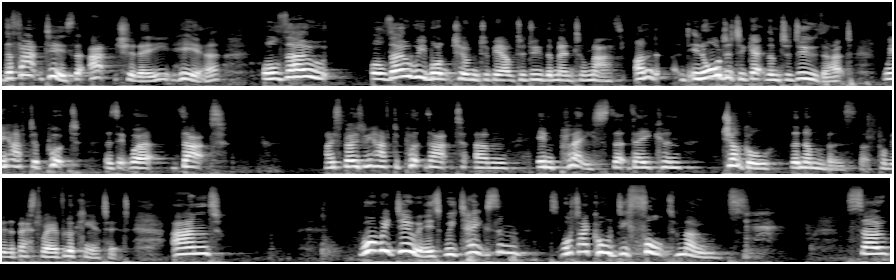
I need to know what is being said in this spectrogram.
the fact is that actually here, although although we want children to be able to do the mental maths, and in order to get them to do that, we have to put, as it were, that, I suppose we have to put that um, in place that they can juggle the numbers. That's probably the best way of looking at it. And what we do is we take some, what I call default modes. So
